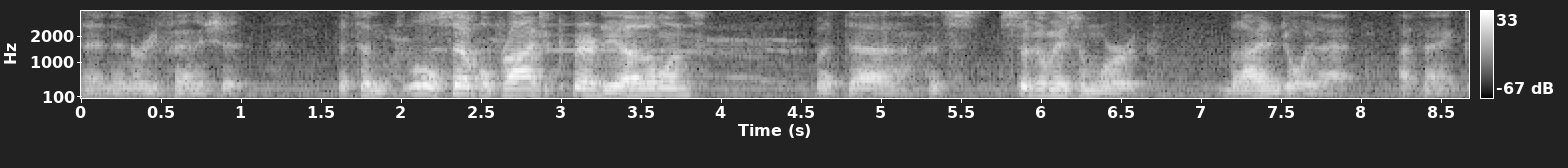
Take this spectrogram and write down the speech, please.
and then refinish it. It's a little simple project compared to the other ones, but uh, it's still going to be some work. But I enjoy that, I think.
